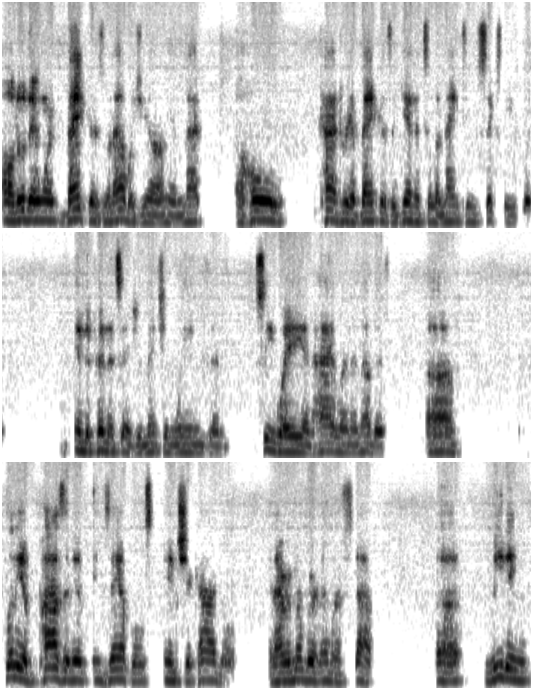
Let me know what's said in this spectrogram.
although they weren't bankers when I was young and not a whole cadre of bankers again until the 1960s with independence, as you mentioned, Weems and Seaway and Highland and others. Um, plenty of positive examples in Chicago. And I remember, and I'm going to stop, uh, meeting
